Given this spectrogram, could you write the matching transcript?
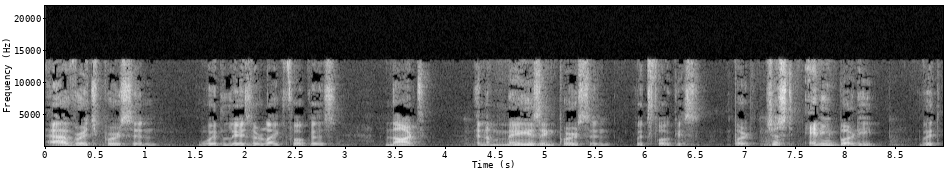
Average person with laser like focus, not an amazing person with focus, but just anybody with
